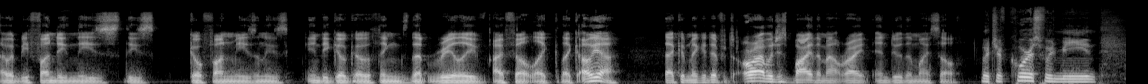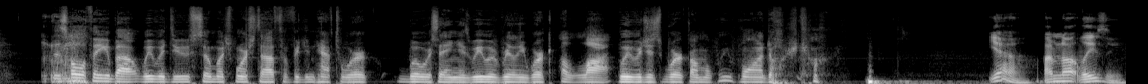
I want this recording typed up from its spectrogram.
I would be funding these these GoFundmes and these Indiegogo things that really I felt like like oh yeah, that could make a difference. Or I would just buy them outright and do them myself. Which, of course, would mean this whole thing about we would do so much more stuff if we didn't have to work. What we're saying is we would really work a lot. We would just work on what we wanted to work on. Yeah, I'm not lazy.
